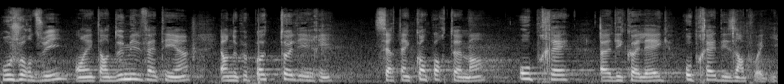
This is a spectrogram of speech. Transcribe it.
aujourd'hui, on est en 2021 et on ne peut pas tolérer certains comportements auprès euh, des collègues, auprès des employés.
